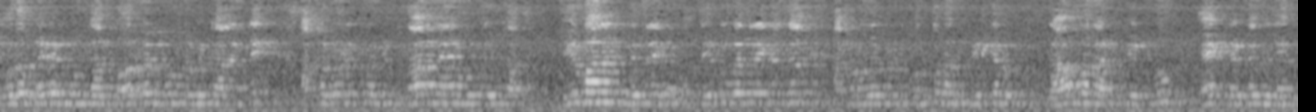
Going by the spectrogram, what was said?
ఎవరో ప్రైవేట్ భూమి కాదు గవర్నమెంట్ భూమిలో పెట్టాలంటే అక్కడ ఉన్నటువంటి ప్రధాన న్యాయమూర్తి యొక్క తీర్మానానికి వ్యతిరేకంగా తీర్పు వ్యతిరేకంగా అక్కడ ఉన్నటువంటి కొంతమంది పిడికలు బ్రాహ్మణ అడ్వకేట్లు ఏ పెట్టడం లేదు.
